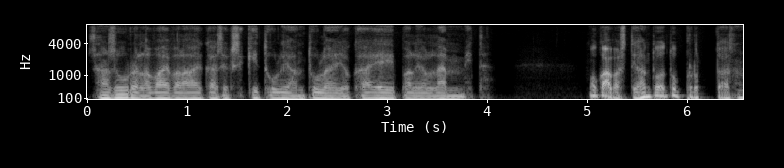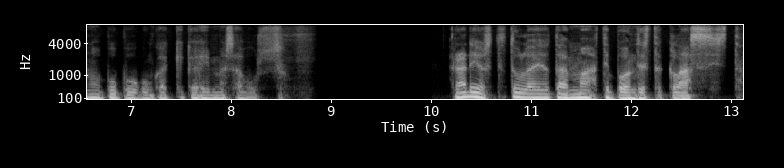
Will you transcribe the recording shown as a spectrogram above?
Saan suurella vaivalla aikaiseksi kitulian tuleen, joka ei paljon lämmitä. Mukavastihan tuo tupruttaa, sanoo pupu, kun kaikki köhimmä savussa. Radiosta tulee jotain mahtipontista klassista.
